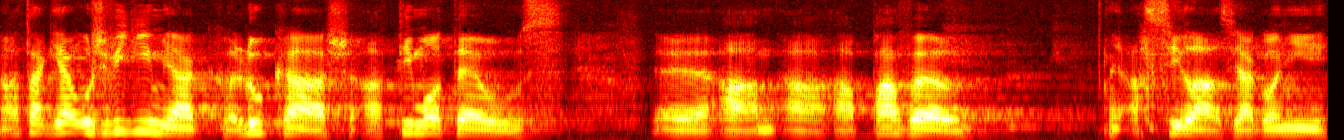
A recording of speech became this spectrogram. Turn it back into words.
No a tak já už vidím, jak Lukáš a Timoteus eh, a, a, a Pavel a Silas, jak oni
